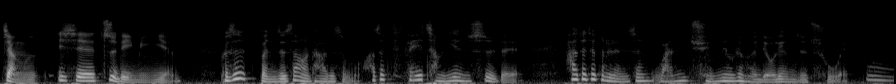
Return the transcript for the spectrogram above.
讲一些至理名言。可是本质上的他是什么？他是非常厌世的耶，他对这个人生完全没有任何留恋之处诶。嗯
